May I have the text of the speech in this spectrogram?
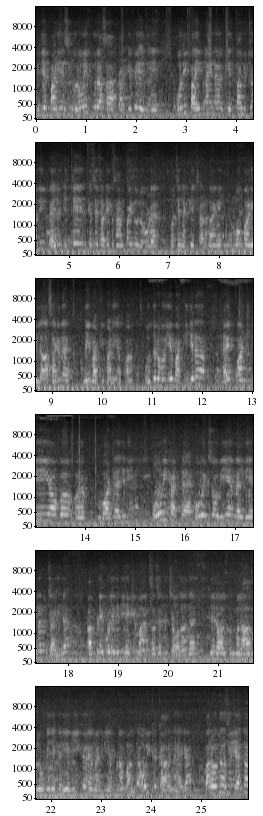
ਕਿ ਜੇ ਪਾਣੀ ਅਸੀਂ ਉਰੋਂ ਹੀ ਪੂਰਾ ਸਾਫ਼ ਕਰਕੇ ਭੇਜ ਦਈਏ ਉਹਦੀ ਪਾਈਪਲਾਈਨ ਖੇਤਾਂ ਵਿੱਚੋਂ ਦੀ ਪੈ ਜੂ, ਜਿੱਥੇ ਕਿਸੇ ਸਾਡੇ ਕਿਸਾਨ ਭਾਈ ਨੂੰ ਲੋੜ ਹੈ, ਉੱਥੇ ਨੱਕੇ ਛੱਡ ਦਾਂਗੇ, ਉਹ ਪਾਣੀ ਲਾ ਸਕਦਾ ਨਹੀਂ ਬਾਕੀ ਪਾਣੀ ਆਪਾਂ ਉਧਰ ਹੋਈਏ, ਬਾਕੀ ਜਿਹੜਾ ਹੈ ਕੁਆਂਟੀਟੀ ਆਫ ਵਾਟਰ ਹੈ ਜਿਹੜੀ, ਉਹ ਵੀ ਘੱਟ ਹੈ, ਉਹ 120 ml ਦੀ ਇਹਨਾਂ ਨੂੰ ਚਾਹੀਦਾ ਆਪਣੇ ਕੋਲੇ ਜਿਹੜੀ ਹੈਗੀ ਮਾਨਸਾ ਸਿਰਫ 14 ਦਾ ਜੇ ਰਲ ਮਲਾਬ ਲੂ ਕੇ ਜੇ ਕਰੀਏ 20 ml ਦੀ ਆਪਣਾ ਬੰਦ ਹੈ, ਉਹ ਵੀ ਇੱਕ ਕਾਰਨ ਹੈਗਾ, ਪਰ ਉਹ ਤਾਂ ਅਸੀਂ ਕਹਿਤਾ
